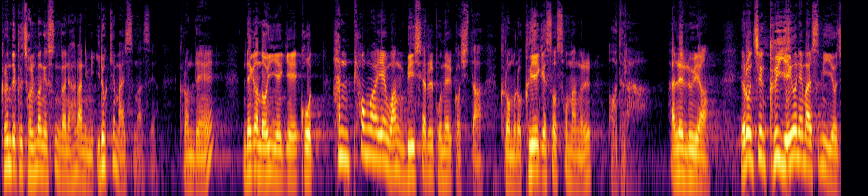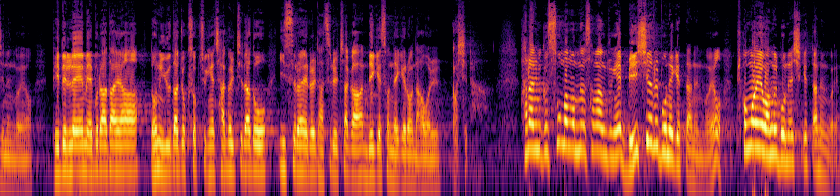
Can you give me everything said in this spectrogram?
그런데 그 절망의 순간에 하나님이 이렇게 말씀하세요. 그런데 내가 너희에게 곧 한 평화의 왕 메시아를 보낼 것이다. 그러므로 그에게서 소망을 얻으라. 할렐루야. 여러분 지금 그 예언의 말씀이 이어지는 거예요. 베들레헴 에브라다야 너는 유다 족속 중에 작을지라도 이스라엘을 다스릴 자가 내게서 내게로 나올 것이다. 하나님 그 소망 없는 상황 중에 메시아를 보내겠다는 거예요. 평화의 왕을 보내시겠다는 거예요.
